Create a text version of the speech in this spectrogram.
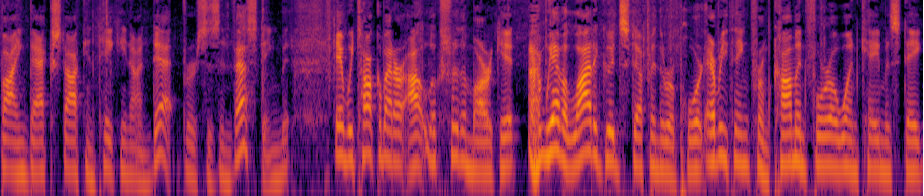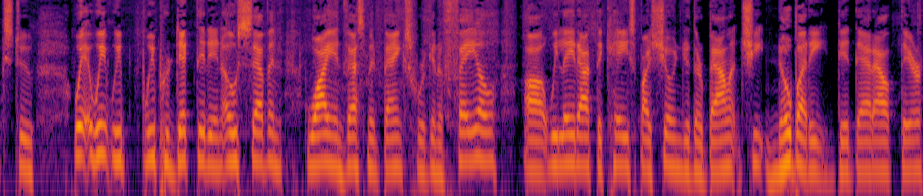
buying back stock and taking on debt versus investing. But, and we talk about our outlooks for the market. we have a lot of good stuff in the report. Everything from common 401k mistakes to we, we, we, we predicted in 07 why investment banks were going to fail. Uh, we laid out the case by showing you their balance sheet. Nobody did that out there.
